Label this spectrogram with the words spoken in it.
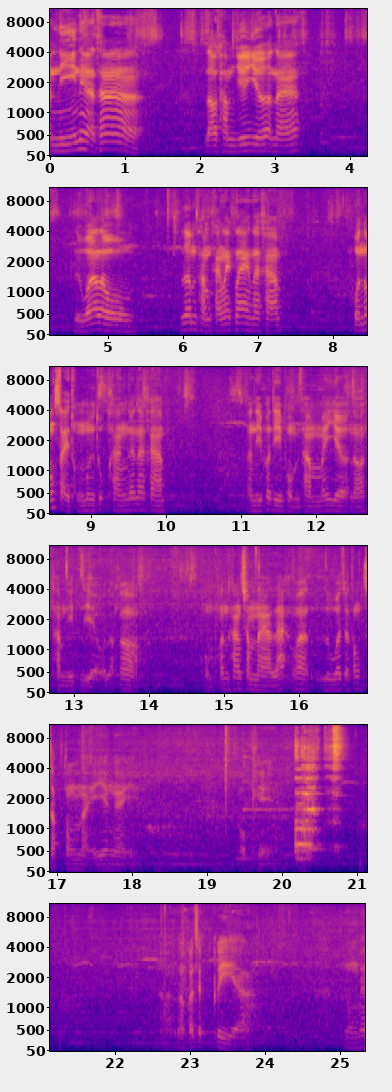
อันนี้เนี่ยถ้าเราทำเยอะๆนะ หรือว่าเราเริ่มทำครั้งแรก ๆนะครับ ควรต้องใส่ถุงมือทุกครั้งด้วยนะครับ อันนี้พอดีผมทำไม่เยอะเนาะทำนิดเดียวแล้วก็ผมค่อนข้างชำนาญแล้วว่ารู้ว่าจะต้องจับตรงไหนยังไง โอเค เราก็จะเกลี่ยลงแม่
